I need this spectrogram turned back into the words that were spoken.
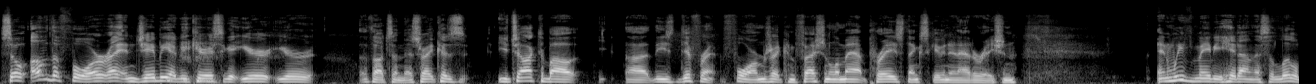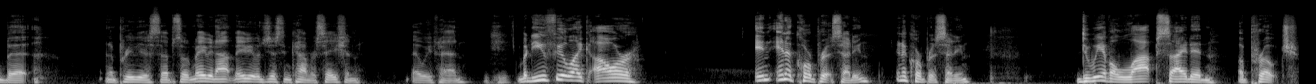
So of the four, right? And JB, I'd be curious to get your your thoughts on this, right? Because you talked about uh, these different forms, right? Confession, lament, praise, thanksgiving, and adoration. And we've maybe hit on this a little bit in a previous episode. Maybe not. Maybe it was just in conversation that we've had. But do you feel like our in in a corporate setting, in a corporate setting, do we have a lopsided approach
